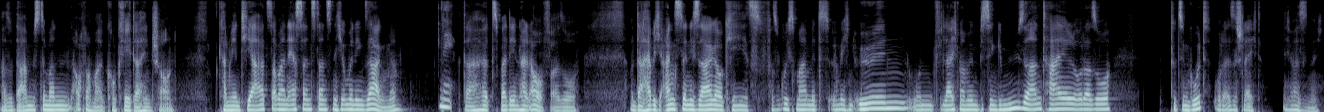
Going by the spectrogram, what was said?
Also da müsste man auch noch mal konkreter hinschauen. Kann mir ein Tierarzt aber in erster Instanz nicht unbedingt sagen, ne? Nee. Da hört es bei denen halt auf. Also, und da habe ich Angst, wenn ich sage, okay, jetzt versuche ich es mal mit irgendwelchen Ölen und vielleicht mal mit ein bisschen Gemüseanteil oder so. Tut's ihm gut oder ist es schlecht? Ich weiß es nicht.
